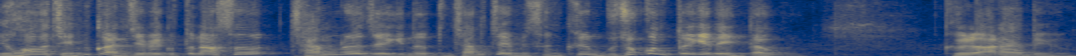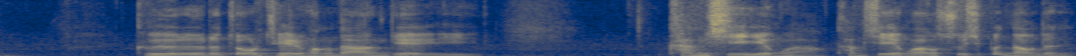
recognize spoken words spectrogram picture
영화가 재밌고 안 재밌고 떠나서 장르적인 어떤 장점이 있으면 그건 무조건 뜨게 돼 있다고. 그걸 알아야 돼요. 그런 쪽으로 제일 황당한 게 이 강시 영화. 강시 영화가 수십 번 나오는데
